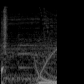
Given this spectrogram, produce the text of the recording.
Three.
